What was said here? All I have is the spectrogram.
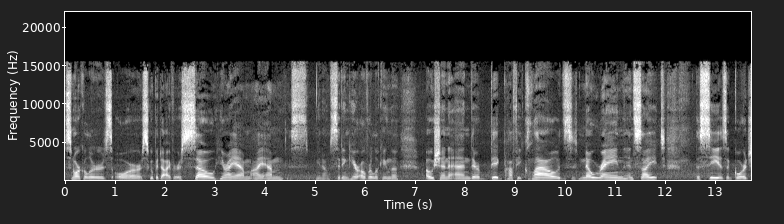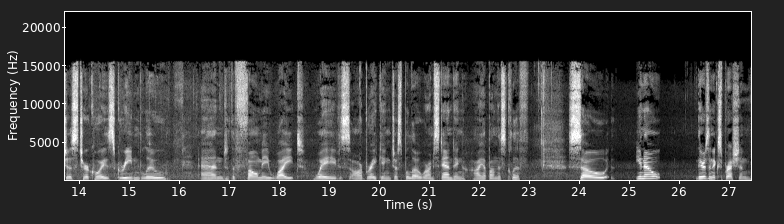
snorkelers or scuba divers. So here I am. I am, you know, sitting here overlooking the ocean and there are big puffy clouds, no rain in sight. The sea is a gorgeous turquoise green blue and the foamy white waves are breaking just below where I'm standing, high up on this cliff. So, you know, there's an expression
